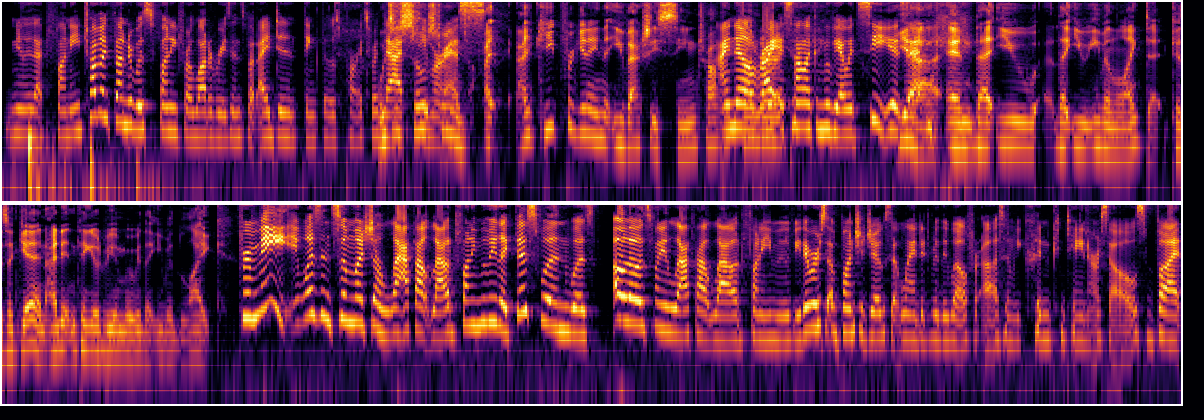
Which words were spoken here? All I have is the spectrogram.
nearly that funny. Tropic Thunder was funny for a lot of reasons, but I didn't think those parts were Which that is so humorous. strange. I, I keep forgetting that you've actually seen Tropic Thunder. I know, Thunder. right? It's not like a movie I would see, is yeah, it? and that you that you even liked it because again, I didn't think it would be a movie that you would like. For me, it wasn't so much a laugh out loud funny movie. Like this one was, oh, that was funny, laugh out loud funny movie. There was a bunch of jokes that landed really well for us, and we couldn't contain ourselves. But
